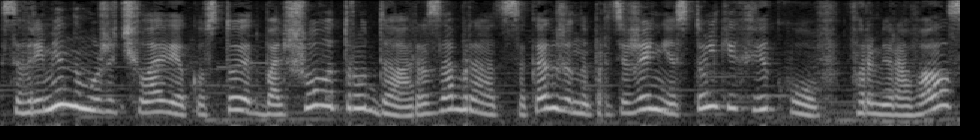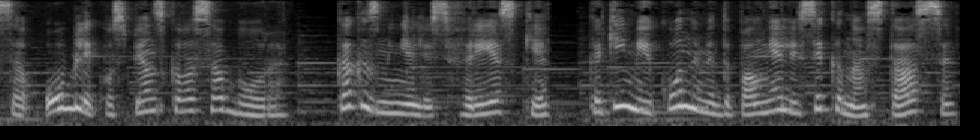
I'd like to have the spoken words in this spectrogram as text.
Современному же человеку стоит большого труда разобраться, как же на протяжении стольких веков формировался облик Успенского собора – как изменялись фрески, какими иконами дополнялись иконостасы.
